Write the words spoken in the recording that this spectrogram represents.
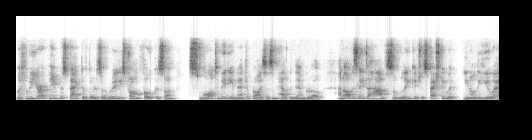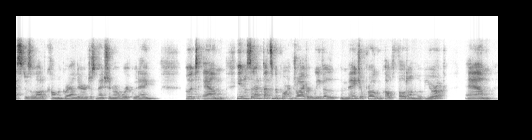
But from a European perspective, there's a really strong focus on small to medium enterprises and helping them grow. And obviously to have some linkage, especially with you know the US, there's a lot of common ground there. Just mention our work with AIM. But um, you know, so that, that's an important driver. We have a, a major program called Photon Hub Europe. Um,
